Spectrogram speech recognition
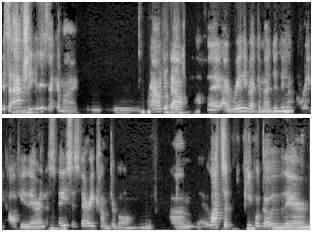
It's actually it is Ekamai. Roundabout Cafe. I really recommend it. They have great coffee there, and the space is very comfortable. Um, lots of people go there,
